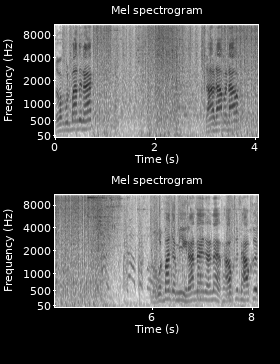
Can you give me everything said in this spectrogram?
ระวังบนบ้านด้วยนะ ดาวดาวมาดาวเหมือนบนบ้านจะมีอีกนะแน่ใจน่ะเท้าขึ้นเท้าขึ้น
